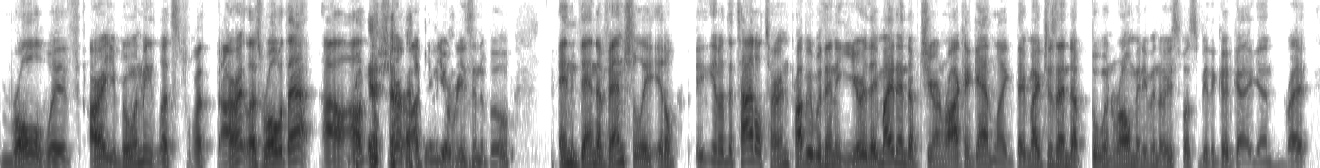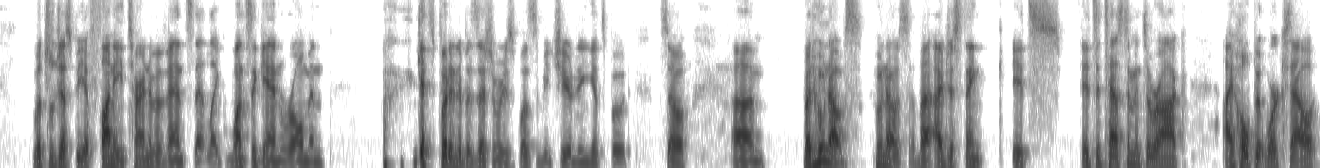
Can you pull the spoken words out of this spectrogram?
roll with all right you booing me let's what all right let's roll with that. I'll, I'll sure i'll give you a reason to boo. And then eventually it'll you know the title turn probably within a year they might end up cheering rock again like they might just end up booing roman even though he's supposed to be the good guy again right which will just be a funny turn of events that like once again roman gets put in a position where he's supposed to be cheered and he gets booed. So um but who knows? Who knows? But i just think it's it's a testament to rock. I hope it works out.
